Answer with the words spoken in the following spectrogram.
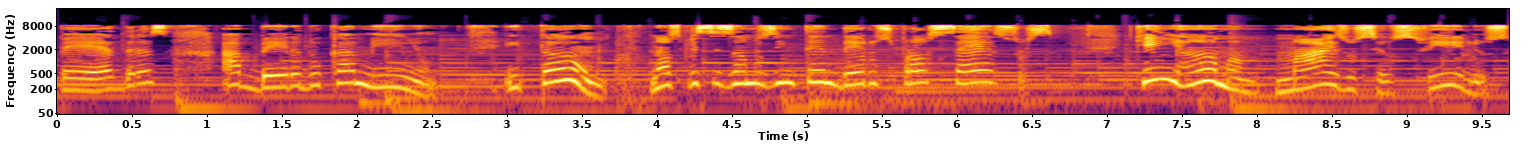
pedras à beira do caminho. Então, nós precisamos entender os processos. Quem ama mais os seus filhos,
